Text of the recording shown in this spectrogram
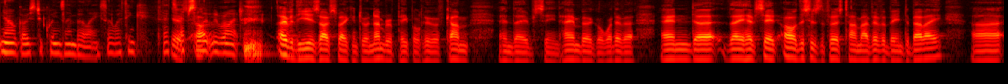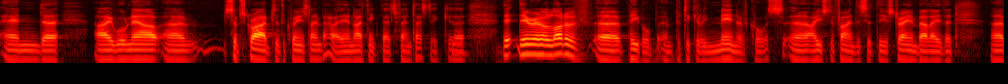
now goes to Queensland Ballet. So I think that's Yes, I- absolutely right. Over the years, I've spoken to a number of people who have come and they've seen Hamburg or whatever, and uh, they have said, "Oh, this is the first time I've ever been to ballet, uh, and uh, I will now uh, subscribe to the Queensland Ballet," and I think that's fantastic. Uh, th- there are a lot of uh, people, and particularly men, of course. Uh, I used to find this at the Australian Ballet that. Uh,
